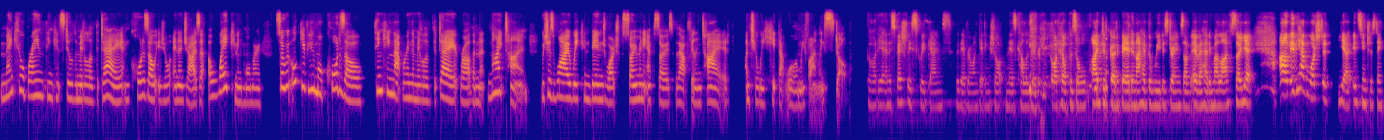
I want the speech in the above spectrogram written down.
make your brain think it's still the middle of the day, and cortisol is your energizer, awakening hormone. So it will give you more cortisol thinking that we're in the middle of the day rather than at nighttime, which is why we can binge watch so many episodes without feeling tired until we hit that wall and we finally stop. God, yeah, and especially Squid Games with everyone getting shot and there's colors everywhere. God help us all. I did go to bed and I have the weirdest dreams I've ever had in my life. So yeah, um, if you haven't watched it, yeah, it's interesting.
